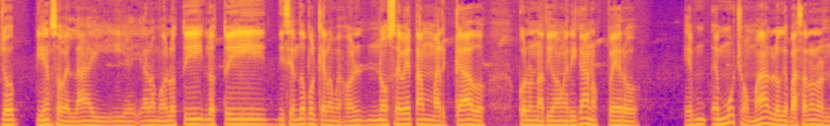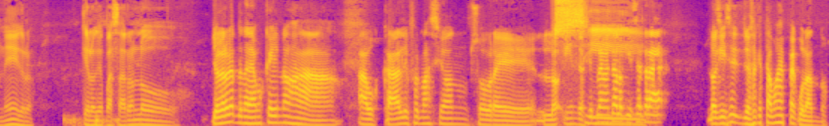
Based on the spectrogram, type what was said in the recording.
yo pienso, ¿verdad? Y, y a lo mejor lo estoy, lo estoy diciendo porque a lo mejor no se ve tan marcado con los nativos americanos, pero es, es mucho más lo que pasaron los negros que lo que pasaron los, Yo creo que tendríamos que irnos a, a buscar la información sobre los indios. Simplemente lo quise traer, lo quise, yo sé que estamos especulando,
